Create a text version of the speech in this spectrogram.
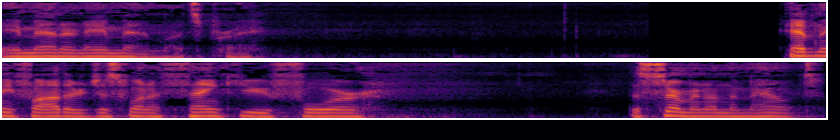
Amen and amen. Let's pray. Heavenly Father, just want to thank you for the Sermon on the Mount.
